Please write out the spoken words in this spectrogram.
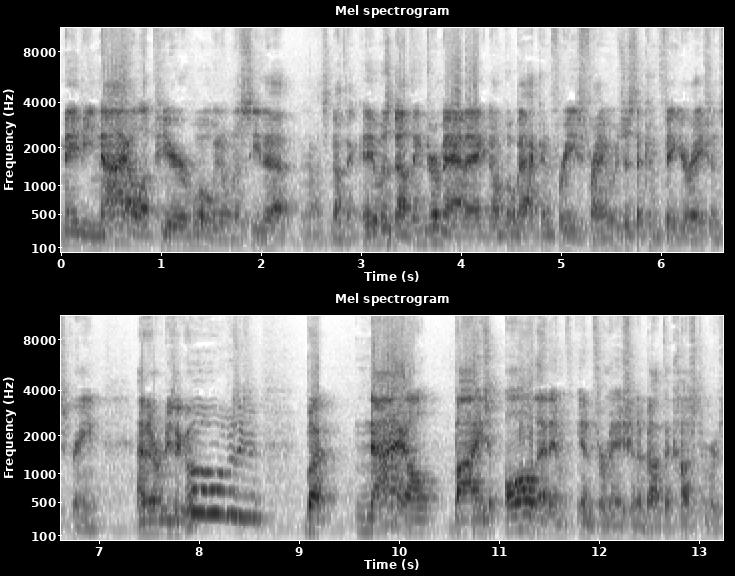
maybe Nile up here, whoa, we don't want to see that. That's nothing. It was nothing dramatic. Don't go back and freeze frame. It was just a configuration screen. And everybody's like, oh, but Nile buys all that inf information about the customers.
